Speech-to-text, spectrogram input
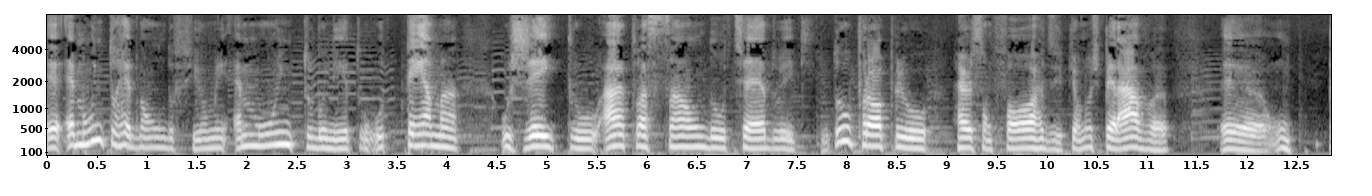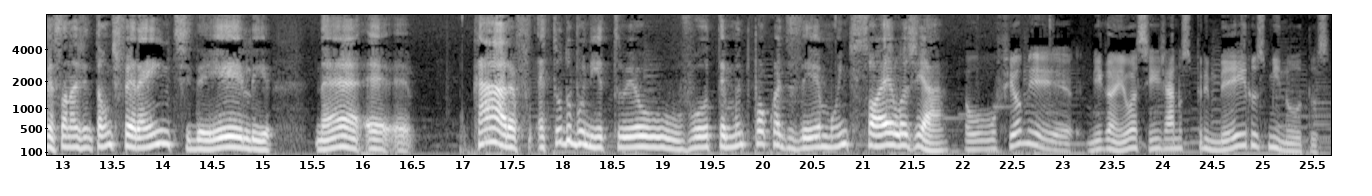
é, é muito redondo o filme, é muito bonito. O tema, o jeito, a atuação do Chadwick, do próprio Harrison Ford, que eu não esperava é, um personagem tão diferente dele, né? É, é, cara, é tudo bonito. Eu vou ter muito pouco a dizer, muito só a elogiar. O filme me ganhou assim já nos primeiros minutos,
